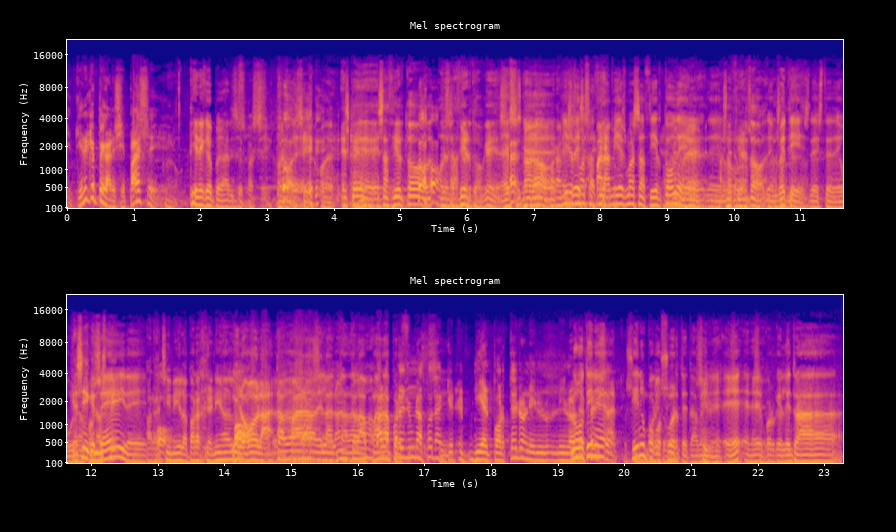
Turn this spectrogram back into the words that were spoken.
que tiene que pegar ese pase. Tiene que pegar ese pase. Claro que sí, joder. Es que es acierto o desacierto, ¿qué es? Es- no, no, Para mí es más acierto. para mí es más acierto de, de- Más acierto, del más Betis, acierto. de este de William sí, José y de Para Chimi, la para genial. y luego la, para adelantada, adelanta. la para a poner en una zona en que ni el portero ni, ni los Luego tiene, defensas- tiene un poco suerte también, Sí, eh, el- porque le entra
